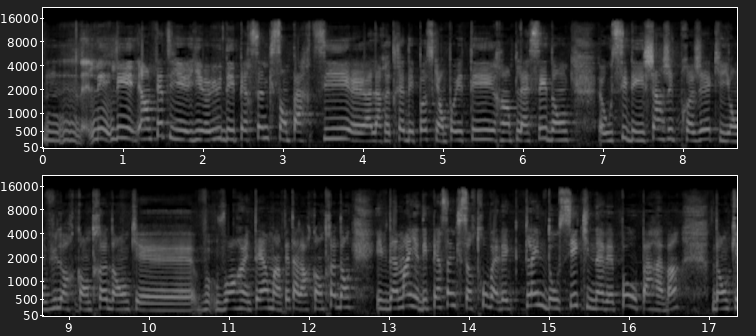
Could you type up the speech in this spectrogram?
Les, les, en fait, il y, a, eu des personnes qui sont parties euh, à la retraite des postes qui n'ont pas été remplacés, donc euh, aussi des chargés de projet qui ont vu leur contrat, donc euh, voir un terme en fait à leur contrat. Donc, évidemment, il y a des personnes qui se retrouvent avec plein de dossiers qu'ils n'avaient pas auparavant. Donc,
